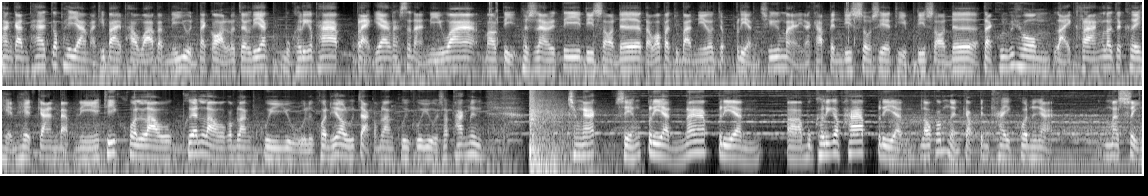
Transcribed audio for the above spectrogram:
ทางการแพทย์ก็พยายามอธิบายภาวะแบบนี้อยู่ แต่ก่อนเราจะเรียกบุคลิกภาพแปลกแยกลักษณะนี้ว่า multi personality disorder แต่ว่าปัจจุบันนี้เราจะเปลี่ยนชื่อใหม่นะครับ เป็น dissociative disorder แต่คุณผู้ชมหลายครั้งเราจะเคยเห็นเหตุการณ์แบบนี้ ที่คนเราเพื่อนเรากำลังคุยอยู่ หรือคนที่เรารู้จักกำลังคุยคุยอยู่สักพักหนึ่งชะงักเสียงเปลี่ยนหน้าเปลี่ยนบุคลิกภาพเปลี่ยน เราก็เหมือนกับเป็นใครคนหนึ่งอะ มาสิง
